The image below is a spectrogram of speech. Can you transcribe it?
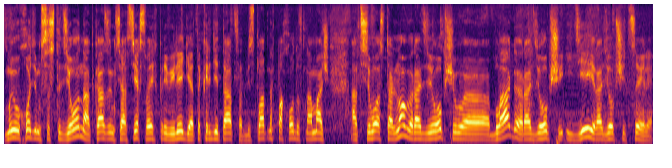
Мы уходим со стадиона, отказываемся от всех своих привилегий, от аккредитации, от бесплатных походов на матч, от всего остального ради общего блага, ради общей идеи, ради общей цели.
